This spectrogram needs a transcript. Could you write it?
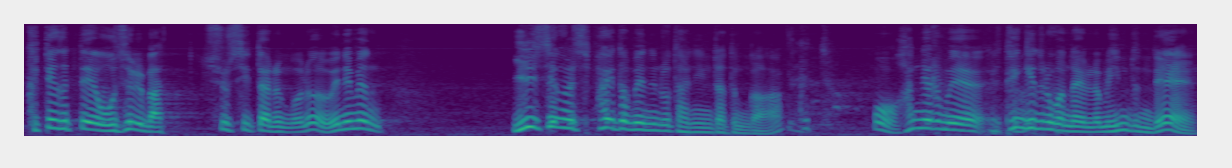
그때 그때 옷을 맞출 수 있다는 거는 왜냐면 일생을 스파이더맨으로 다닌다든가, 그렇죠. 어, 한여름에 펭귄으로 만나려면 힘든데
